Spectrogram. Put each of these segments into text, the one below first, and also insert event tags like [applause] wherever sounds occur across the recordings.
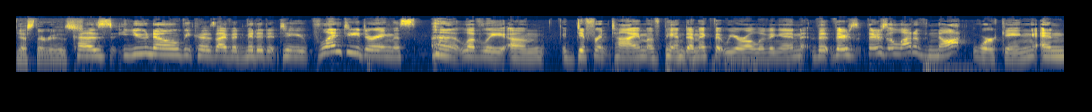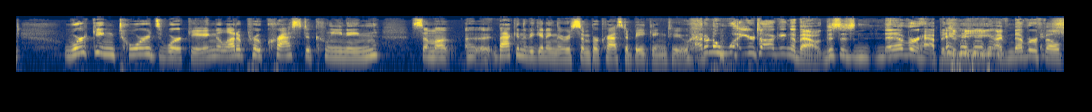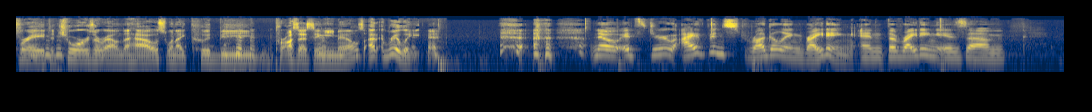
Yes, there is. because you know because I've admitted it to you plenty during this [clears throat] lovely um, different time of pandemic that we are all living in that there's there's a lot of not working and working towards working a lot of procrastinating some uh, uh, back in the beginning there was some procrastinating too I don't know what you're talking about. This has never happened to me. [laughs] I've never fell prey to chores around the house when I could be processing emails. I, really. [laughs] No, it's true. I've been struggling writing, and the writing is um,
